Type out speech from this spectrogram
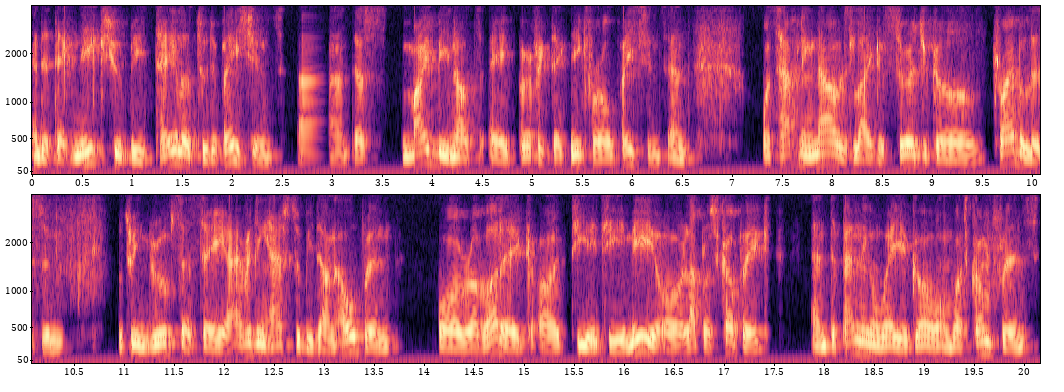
and the technique should be tailored to the patient. Uh, this might be not a perfect technique for all patients. And what's happening now is like a surgical tribalism between groups that say everything has to be done open or robotic or TATME or laparoscopic. And depending on where you go, on what conference,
